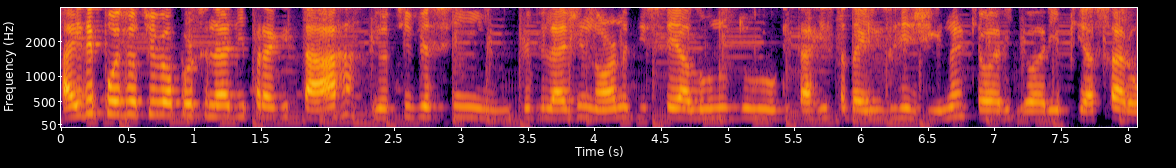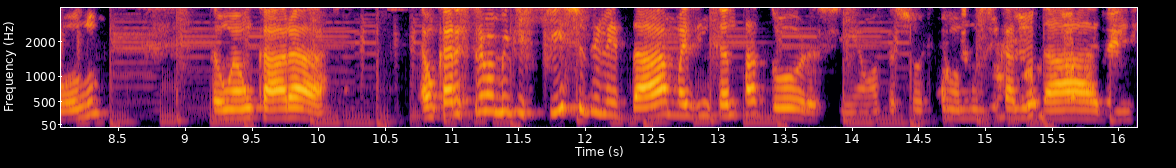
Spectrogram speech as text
Aí depois eu tive a oportunidade de ir para guitarra e eu tive assim um privilégio enorme de ser aluno do guitarrista da Elis Regina, que é o Ari Piassarolo. Então é um cara é um cara extremamente difícil de lidar, mas encantador, assim. É uma pessoa que tem uma musicalidade.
